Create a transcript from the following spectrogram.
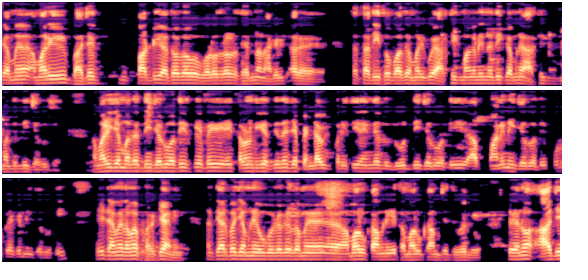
કે અમે, અમારી ભાજપ પાર્ટી અથવા તો વડોદરા શહેરના નાગરિક, અરે, સત્તાધીશો પાસે અમારી કોઈ આર્થિક માંગણી નથી કે અમને આર્થિક મદદની જરૂર છે. અમારી જે મદદની જરૂર હતી કે ભાઈ એ ત્રણ દિવસની અંદર જે પેન્ડામિક પરિસ્થિતિની અંદર દૂધની જરૂર હતી, આ પાણીની જરૂર હતી ફૂડ પેકેટની જરૂર હતી, એ ટાઈમે તમે ફરક્યા નહીં. અને ત્યાર પછી અમને એવું કહ્યું કે તમે અમારું કામ નહીં, એ તમારું કામ છે, જોઈ લો. તો એનો આ જે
